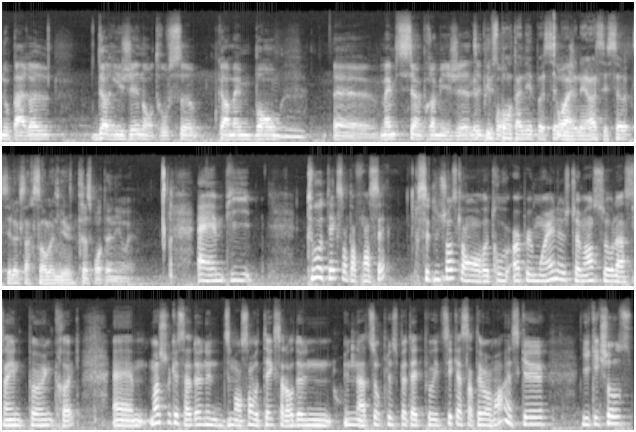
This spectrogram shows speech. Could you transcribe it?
nos paroles d'origine, on trouve ça quand même bon, euh, même si c'est un premier jet. Le plus fois- spontané possible, en général, c'est ça, c'est là que ça ressort le mieux. Très spontané, ouais. Euh, Puis, tous vos textes sont en français. C'est une chose qu'on retrouve un peu moins, là, justement, sur la scène punk rock. Euh, moi, je trouve que ça donne une dimension aux textes, ça leur donne une, une nature plus peut-être poétique à certains moments. Est-ce qu'il y a quelque chose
